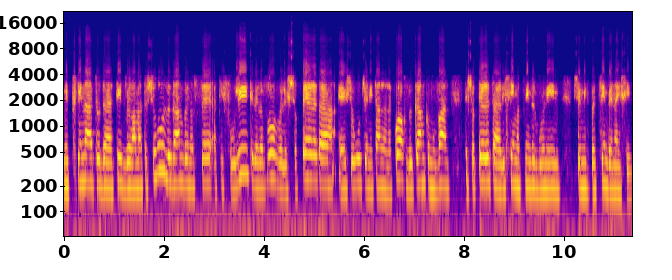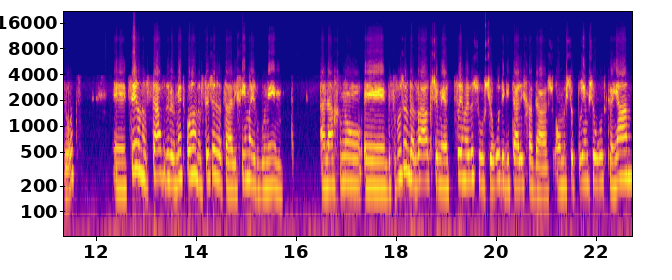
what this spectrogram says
מבחינה תודעתית ורמת השירות וגם בנושא התפעולי כדי לבוא ולשפר את השירות שניתן ללקוח וגם כמובן לשפר את ההליכים הפנים-ארגוניים שמתבצעים בין היחידות. אה, ציר נוסף זה באמת כל הנושא של התהליכים הארגוניים. אנחנו אה, בסופו של דבר, כשמייצרים איזשהו שירות דיגיטלי חדש, או משפרים שירות קיים,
